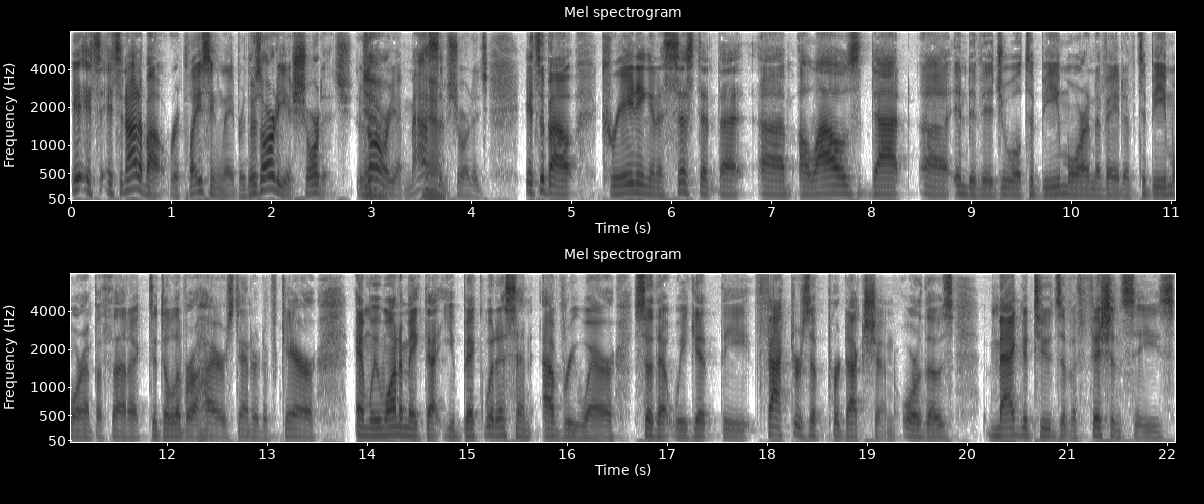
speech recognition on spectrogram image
it's it's not about replacing labor. There's already a shortage. There's Yeah. already a massive shortage. It's about creating an assistant that um, allows that uh, individual to be more innovative, to be more empathetic, to deliver a higher standard of care. And we want to make that ubiquitous and everywhere so that we get the factors of production or those magnitudes of efficiencies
